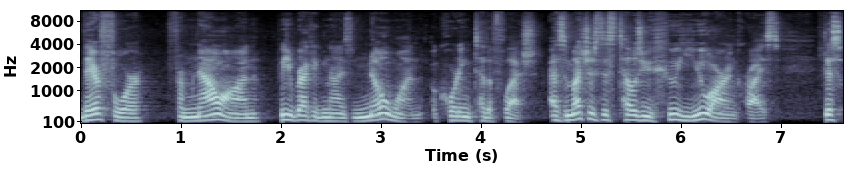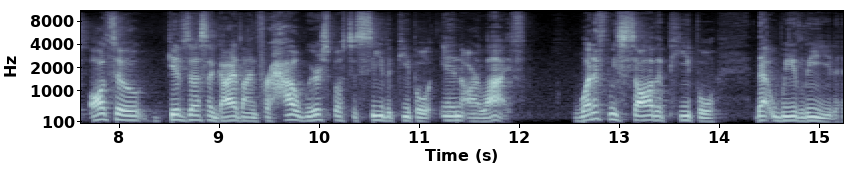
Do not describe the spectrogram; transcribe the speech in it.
Therefore, from now on, we recognize no one according to the flesh. As much as this tells you who you are in Christ, this also gives us a guideline for how we're supposed to see the people in our life. What if we saw the people that we lead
